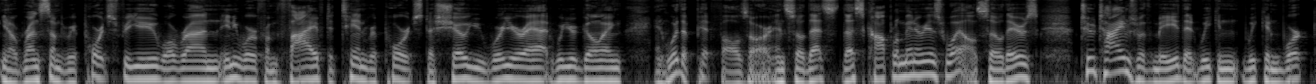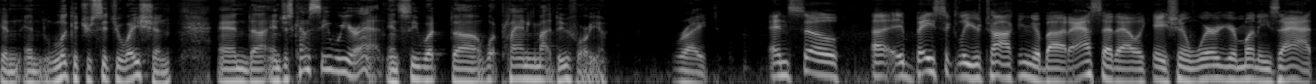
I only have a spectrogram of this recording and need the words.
you know run some reports for you. We'll run anywhere from five to ten reports to show you where you're at where you're going and where the pitfalls are. And so that's that's complimentary as well. So there's two times with me that we can we can work and, and look at your situation and uh, and just kind of see where you're at and see what uh, what planning might do for you. Right. And so uh, basically you're talking about asset allocation where your money's at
